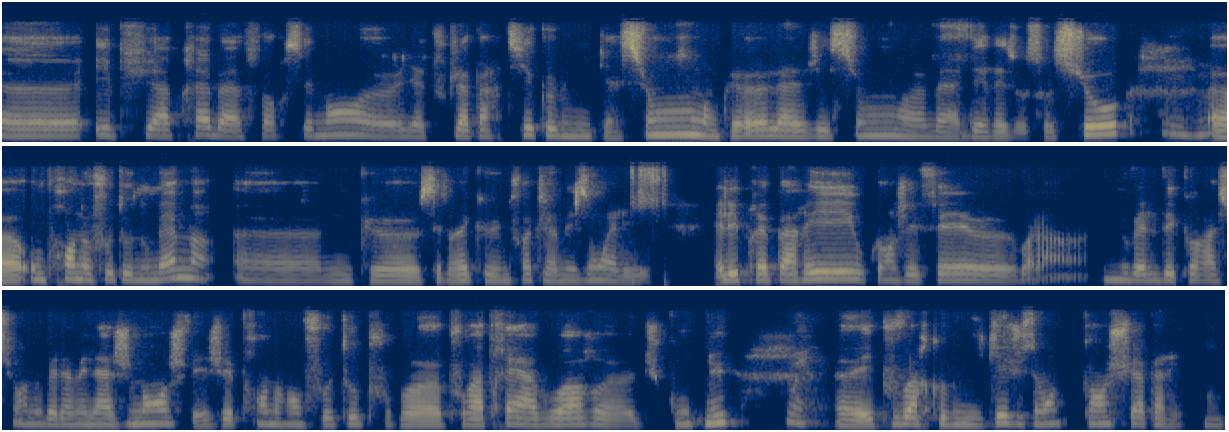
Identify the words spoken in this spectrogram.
Euh, et puis après, bah, forcément, euh, il y a toute la partie communication, donc euh, la gestion bah, des réseaux sociaux. Mmh on prend nos photos nous-mêmes. donc c'est vrai qu'une fois que la maison elle est, elle est préparée ou quand j'ai fait voilà, une nouvelle décoration, un nouvel aménagement, je vais, je vais prendre en photo pour, pour après avoir du contenu et pouvoir communiquer justement quand je suis à Paris. Donc,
